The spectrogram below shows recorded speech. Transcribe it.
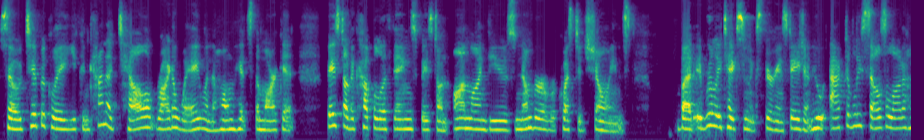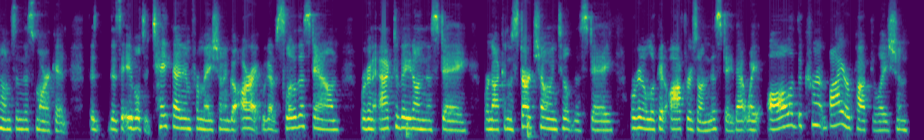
So typically you can kind of tell right away when the home hits the market based on a couple of things based on online views number of requested showings but it really takes an experienced agent who actively sells a lot of homes in this market that's able to take that information and go all right we got to slow this down. We're going to activate on this day. We're not going to start showing till this day. We're going to look at offers on this day. That way all of the current buyer population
